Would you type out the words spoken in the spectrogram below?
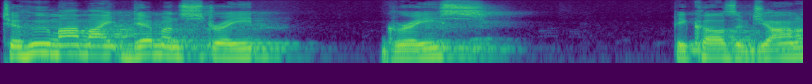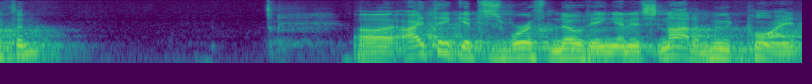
to whom I might demonstrate grace because of Jonathan? Uh, I think it's worth noting, and it's not a moot point,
